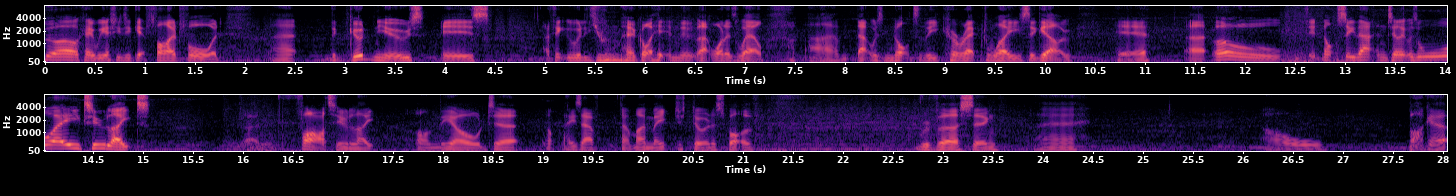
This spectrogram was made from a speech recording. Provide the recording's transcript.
Oh, okay, we actually did get fired forward. Uh, the good news is, I think you may have got hit in the, that one as well. Um, that was not the correct way to go here. Uh, oh, did not see that until it was way too late. Uh, far too late on the old... Uh, oh, Hazav, don't mind me, just doing a spot of reversing. Uh, oh, bugger.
